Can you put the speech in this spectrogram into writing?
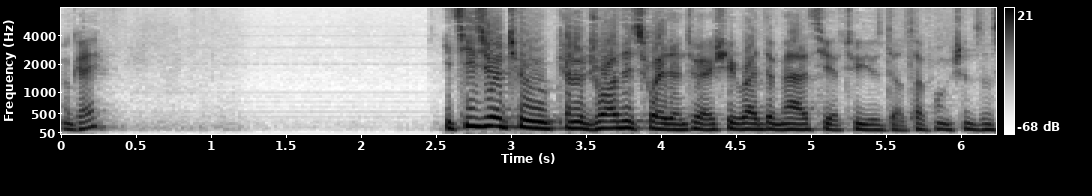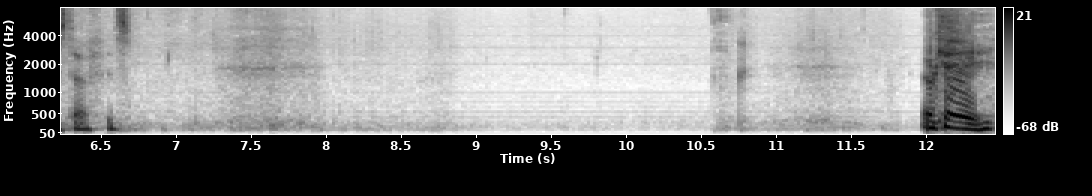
Okay? It's easier to kind of draw this way than to actually write the math. You have to use delta functions and stuff. It's Okay,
